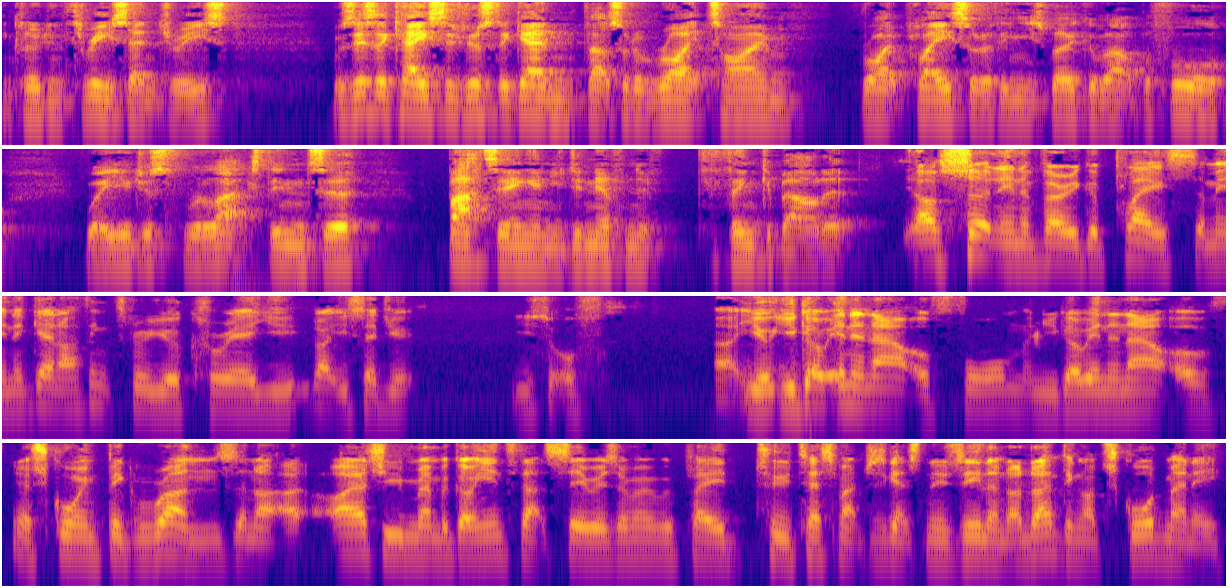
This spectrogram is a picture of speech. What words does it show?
including three centuries. Was this a case of just again that sort of right time, right place sort of thing you spoke about before, where you just relaxed into batting and you didn't have to think about it? I was certainly in a very good place. I mean, again, I think through your career, you like you said, you you sort of uh, you, you go in and out of form and you go in and out of you know scoring big runs. And I, I, actually remember going into that series. I remember we played two Test matches against New Zealand. I don't think I'd scored many,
